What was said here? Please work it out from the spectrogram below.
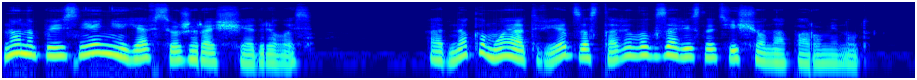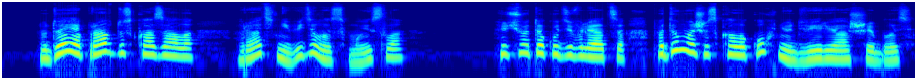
Но на пояснение я все же расщедрилась. Однако мой ответ заставил их зависнуть еще на пару минут. Ну да, я правду сказала, врать не видела смысла. И чего так удивляться? Подумаешь, искала кухню, дверью ошиблась.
